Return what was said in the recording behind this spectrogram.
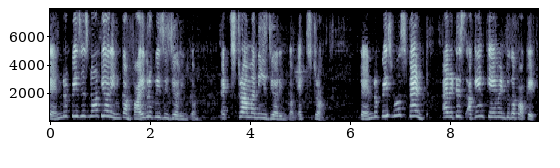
10 rupees is not your income. 5 rupees is your income. Extra money is your income. Extra. 10 rupees was spent and it is again came into the pocket.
